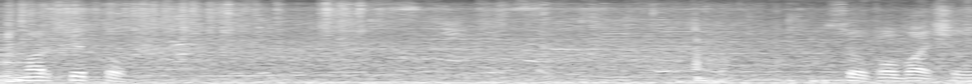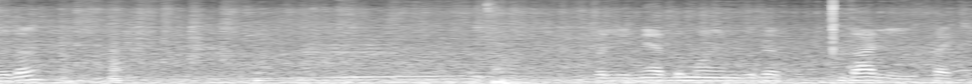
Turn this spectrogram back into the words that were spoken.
маркеток. Все, побачили? Да? Блін, я думаю, він буде далі їхати.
